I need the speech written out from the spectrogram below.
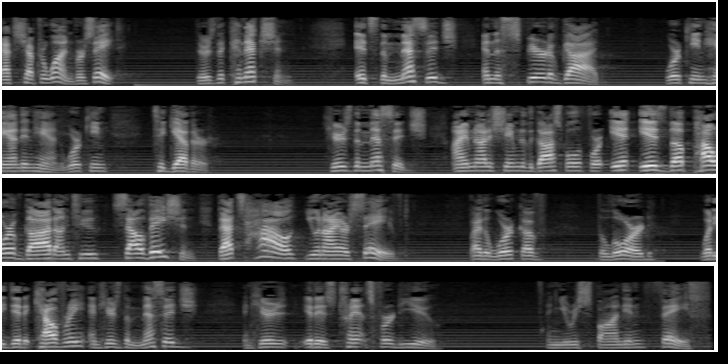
Acts chapter 1, verse 8. There's the connection. It's the message and the Spirit of God working hand in hand, working together. Here's the message. I am not ashamed of the gospel, for it is the power of God unto salvation. That's how you and I are saved. By the work of the Lord what he did at Calvary, and here's the message, and here it is transferred to you. And you respond in faith.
